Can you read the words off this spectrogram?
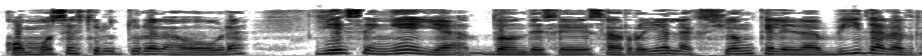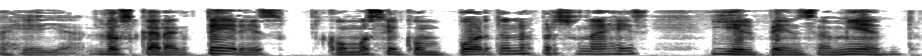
cómo se estructura la obra, y es en ella donde se desarrolla la acción que le da vida a la tragedia, los caracteres, cómo se comportan los personajes y el pensamiento,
